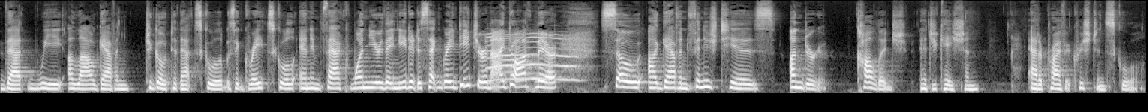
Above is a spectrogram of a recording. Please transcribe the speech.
that we allow Gavin to go to that school. It was a great school. And in fact, one year they needed a second grade teacher, and I taught there. So uh, Gavin finished his under college education at a private Christian school.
